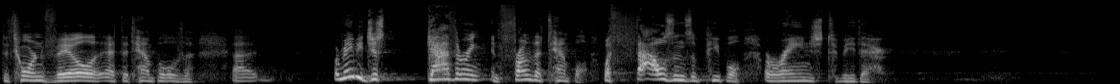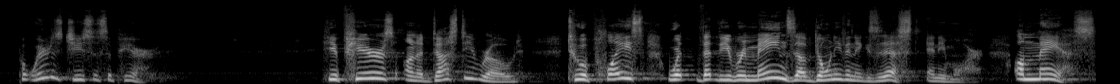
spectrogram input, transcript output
the torn veil at the temple. The, uh, or maybe just gathering in front of the temple with thousands of people arranged to be there. But where does Jesus appear? He appears on a dusty road to a place where, that the remains of don't even exist anymore. Emmaus,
